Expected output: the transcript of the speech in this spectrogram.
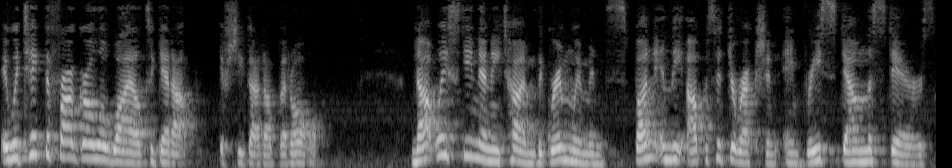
It would take the frog girl a while to get up, if she got up at all. Not wasting any time, the Grimm women spun in the opposite direction and raced down the stairs.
